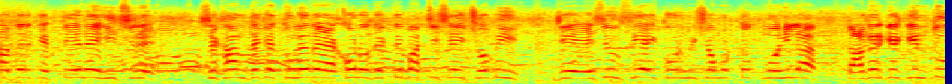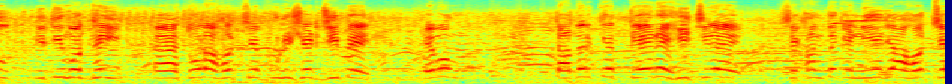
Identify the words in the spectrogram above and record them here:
তাদেরকে টেনে হিচড়ে সেখান থেকে তুলে দেয়। এখনও দেখতে পাচ্ছি সেই ছবি যে এসইউসিআই কর্মী সমর্থক মহিলা তাদেরকে কিন্তু ইতিমধ্যেই তোলা হচ্ছে পুলিশের জিপে এবং তাদেরকে টেনে হিচড়ে সেখান থেকে নিয়ে যাওয়া হচ্ছে।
